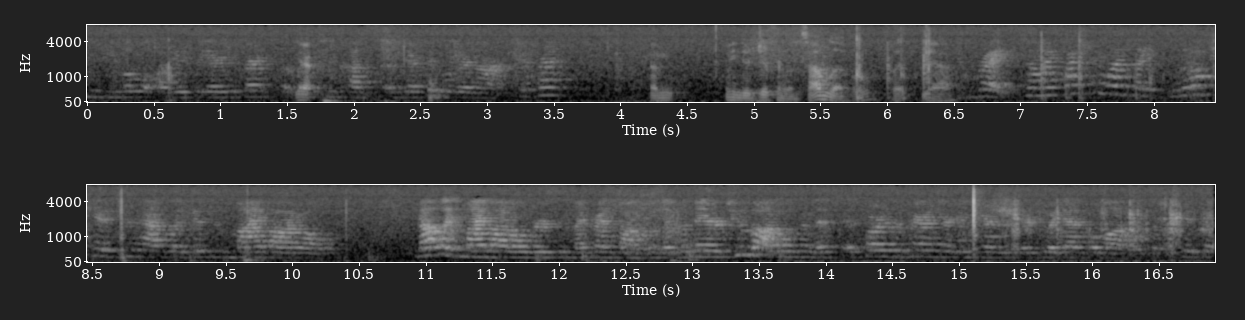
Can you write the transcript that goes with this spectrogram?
two people obviously are different, but Yeah. like two cups objectively are not different. Um, I mean, they're different on some level, but yeah. Right. So my question was like little kids who have like this is my bottle, not like my bottle versus my friend's bottle, but like when there are two bottles and as, as far as the parents are concerned, they're two identical bottles. And the kids go,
